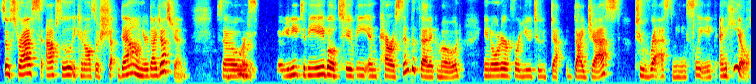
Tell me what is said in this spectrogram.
so stress absolutely can also shut down your digestion. So so you need to be able to be in parasympathetic mode in order for you to di- digest, to rest, meaning sleep, and heal.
